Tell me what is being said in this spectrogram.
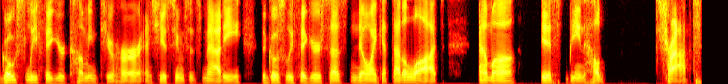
ghostly figure coming to her and she assumes it's Maddie. The ghostly figure says, No, I get that a lot. Emma is being held trapped.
